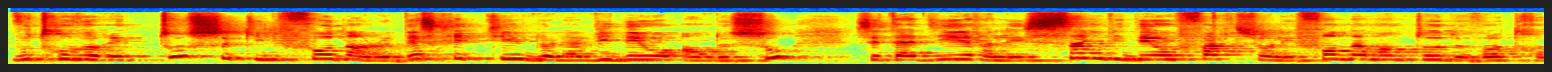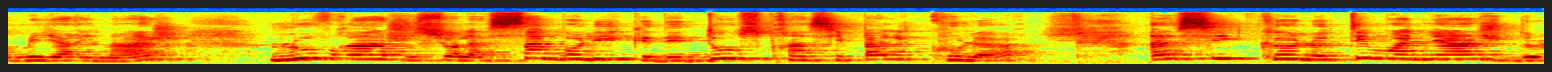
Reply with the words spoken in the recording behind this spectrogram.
Vous trouverez tout ce qu'il faut dans le descriptif de la vidéo en dessous, c'est-à-dire les 5 vidéos phares sur les fondamentaux de votre meilleure image, l'ouvrage sur la symbolique des douze principales couleurs, ainsi que le témoignage de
